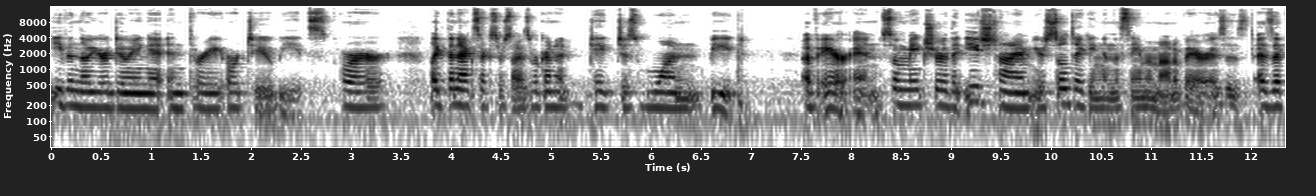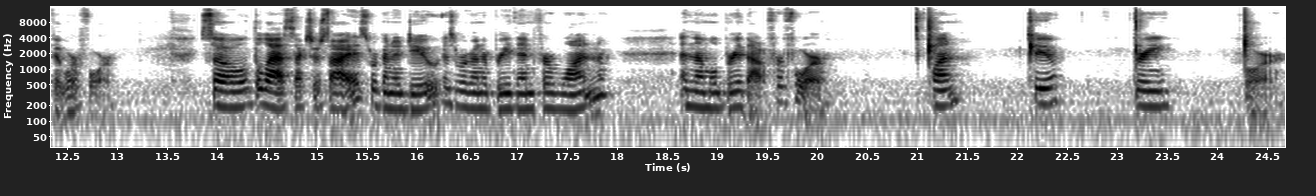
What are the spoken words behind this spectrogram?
even though you're doing it in three or two beats. Or like the next exercise, we're gonna take just one beat of air in. So make sure that each time you're still taking in the same amount of air as, as if it were four. So the last exercise we're gonna do is we're gonna breathe in for one, and then we'll breathe out for four. One, two, three, four.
